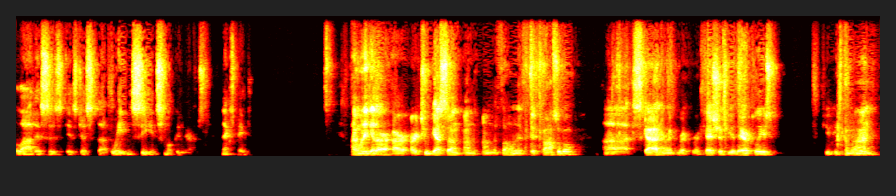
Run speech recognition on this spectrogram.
a lot of this is, is just uh, wait and see and smoke and mirrors. Next page. I want to get our, our, our two guests on, on, on the phone if, if possible. Uh, Scott and Ra- Ra- Rakesh, if you're there, please. If you could come on.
